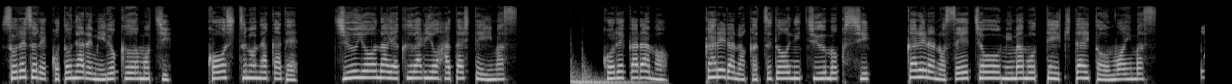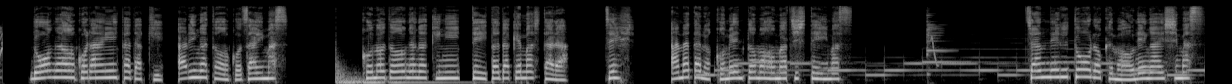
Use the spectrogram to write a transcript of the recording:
それぞれ異なる魅力を持ち、皇室の中で重要な役割を果たしています。これからも、彼らの活動に注目し、彼らの成長を見守っていきたいと思います。動画をご覧いただき、ありがとうございます。この動画が気に入っていただけましたら、ぜひ、あなたのコメントもお待ちしています。チャンネル登録もお願いします。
